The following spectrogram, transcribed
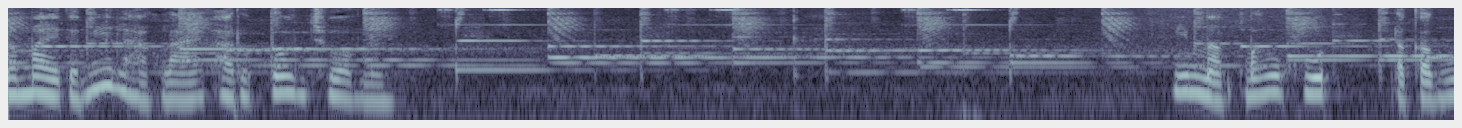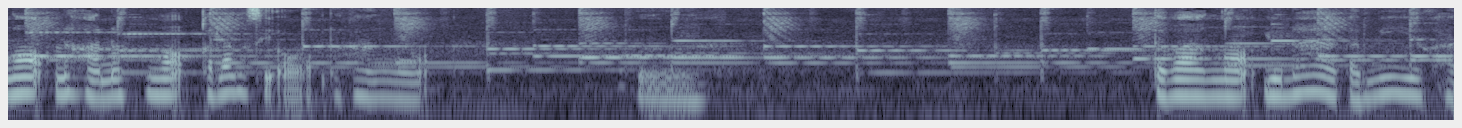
ลไม้ก็มีหลากหลายค่ะทุกคนช่วงนี้มีหมักมังคุดแล้วก็เงาะนะคะเนาะเงาะกำลังสิออกนะคะเงาะ แต่ว่าเงาะอยู่หน้าก็มีอยู่ค่ะ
